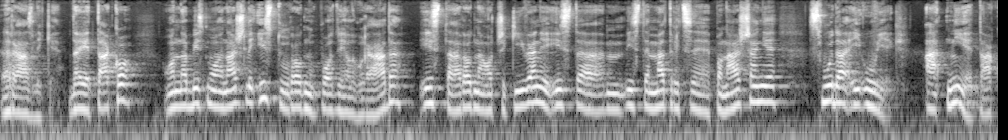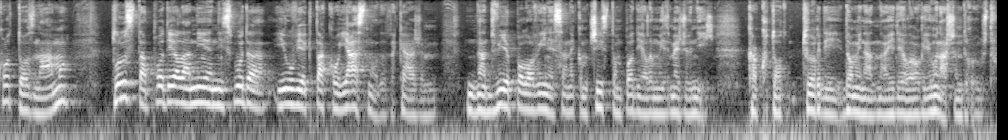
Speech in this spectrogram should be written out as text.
razlike. Da je tako, onda bismo našli istu rodnu podjelu rada, ista rodna očekivanje, ista, iste matrice ponašanje svuda i uvijek. A nije tako, to znamo. Plus ta podjela nije ni svuda i uvijek tako jasno, da, da kažem, na dvije polovine sa nekom čistom podjelom između njih, kako to tvrdi dominantna ideologija u našem društvu.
